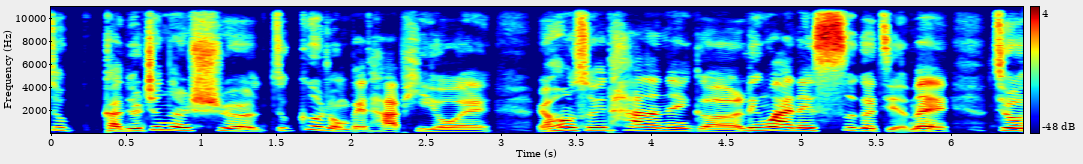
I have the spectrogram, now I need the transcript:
就感觉真的是就各种被他 PUA，然后所以他的那个另外那四个姐妹就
